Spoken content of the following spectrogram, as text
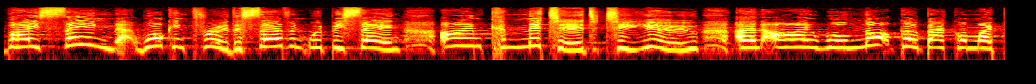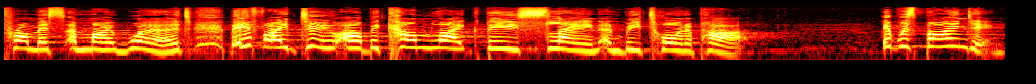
by saying that, walking through, the servant would be saying, I'm committed to you, and I will not go back on my promise and my word. But if I do, I'll become like these slain and be torn apart. It was binding.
